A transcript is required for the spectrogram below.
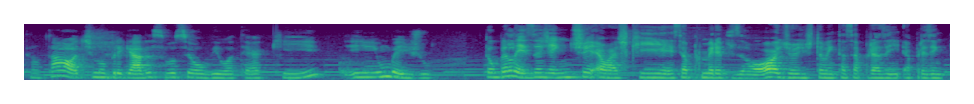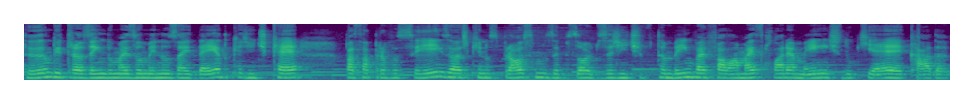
Então tá ótimo, obrigada se você ouviu até aqui e um beijo. Então, beleza, gente. Eu acho que esse é o primeiro episódio. A gente também tá se apresentando e trazendo mais ou menos a ideia do que a gente quer passar para vocês. Eu acho que nos próximos episódios a gente também vai falar mais claramente do que é cada,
